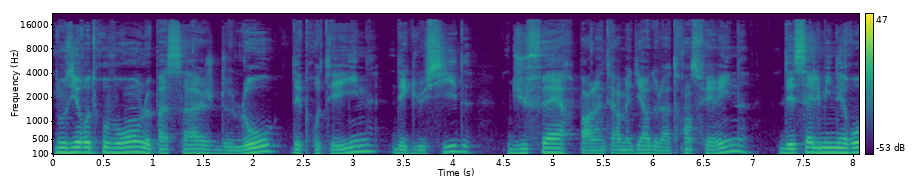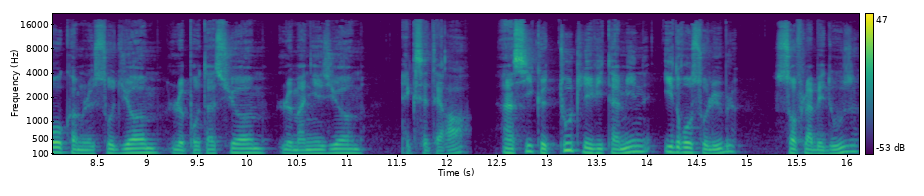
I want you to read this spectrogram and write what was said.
Nous y retrouverons le passage de l'eau, des protéines, des glucides, du fer par l'intermédiaire de la transférine, des sels minéraux comme le sodium, le potassium, le magnésium, etc., ainsi que toutes les vitamines hydrosolubles, sauf la B12,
